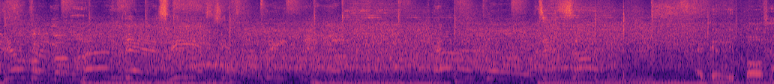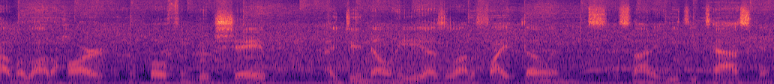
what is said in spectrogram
Gilbert Melendez, he is beating him up. Elbows, it's up. I think we both have a lot of heart. We're both in good shape. I do know he has a lot of fight though, and it's, it's not an easy task and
